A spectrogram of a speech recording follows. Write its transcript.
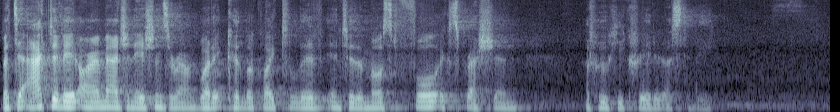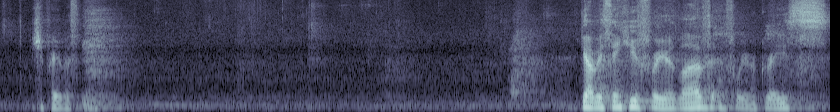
but to activate our imaginations around what it could look like to live into the most full expression of who he created us to be. You pray with me? God, we thank you for your love and for your grace.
